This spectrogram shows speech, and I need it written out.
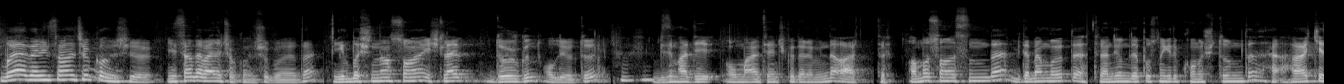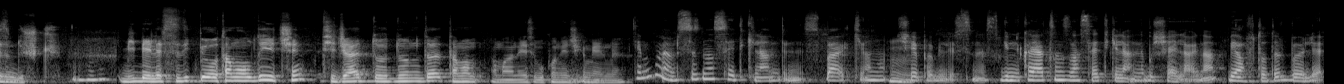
Baya ben insanla çok konuşuyorum. İnsan da ben de çok konuşuyor bu arada. Yılbaşından sonra işler durgun oluyordu. Bizim hadi o Martençiko döneminde arttı. Ama sonrasında bir de ben bu arada Trendyol deposuna gidip konuştuğumda he- herkesin düşük. Bir belirsizlik bir ortam olduğu için ticaret durduğunda tamam ama neyse bu konuya çıkmayalım ya. Ya bilmiyorum siz nasıl etkilendiniz? Belki onu Hmm. şey yapabilirsiniz. Günlük hayatınız nasıl etkilendi bu şeylerden? Bir haftadır böyle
